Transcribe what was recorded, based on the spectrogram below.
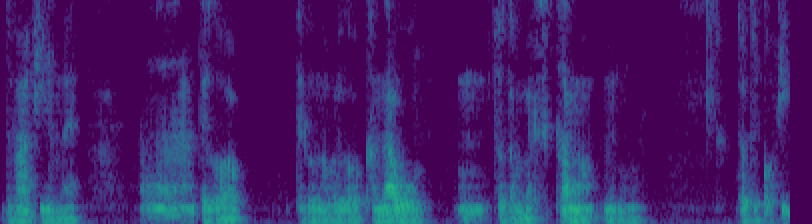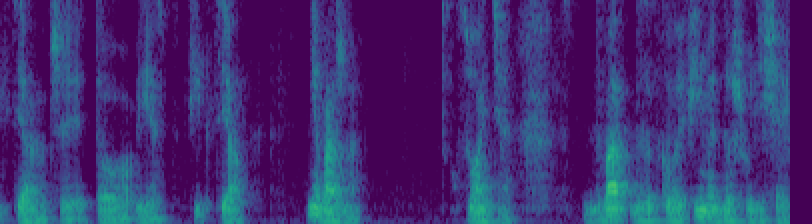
dwa filmy e, tego, tego nowego kanału, mm, co tam Meksykano. To tylko fikcja, czy to jest fikcja, nieważne. Słuchajcie, dwa dodatkowe filmy doszły dzisiaj.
